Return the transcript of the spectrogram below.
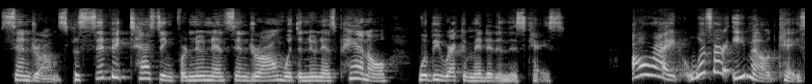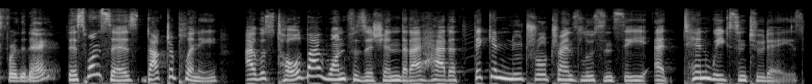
syndromes. Specific testing for Noonan syndrome with the Noonan panel would be recommended in this case. All right, what's our emailed case for the day? This one says Dr. Plenty, I was told by one physician that I had a thickened nuchal translucency at 10 weeks and two days.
